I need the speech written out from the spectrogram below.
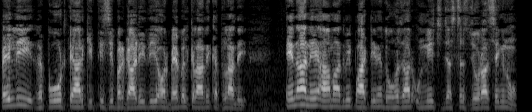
ਪਹਿਲੀ ਰਿਪੋਰਟ ਤਿਆਰ ਕੀਤੀ ਸੀ ਬਰਗਾੜੀ ਦੀ ਔਰ ਬੈਬਲ ਕਲਾਂ ਦੇ ਕਤਲਾਂ ਦੀ। ਇਹਨਾਂ ਨੇ ਆਮ ਆਦਮੀ ਪਾਰਟੀ ਨੇ 2019 ਚ ਜਸਟਿਸ ਜੋਰਾ ਸਿੰਘ ਨੂੰ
